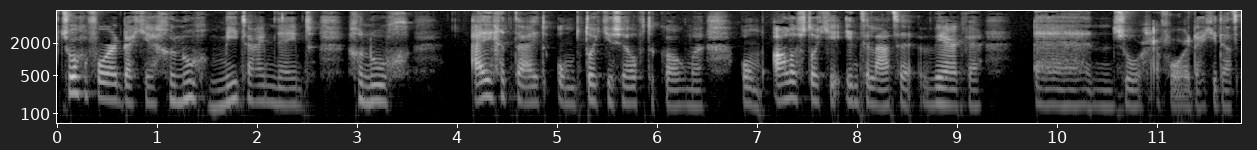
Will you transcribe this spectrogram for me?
zorg ervoor dat je genoeg me-time neemt, genoeg eigen tijd om tot jezelf te komen, om alles tot je in te laten werken. En zorg ervoor dat je dat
